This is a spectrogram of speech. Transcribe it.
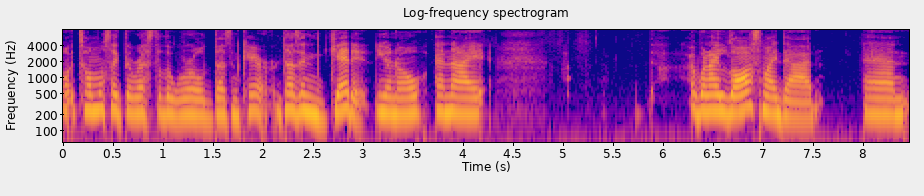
oh, it's almost like the rest of the world doesn't care, doesn't get it, you know. And I, when I lost my dad, and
